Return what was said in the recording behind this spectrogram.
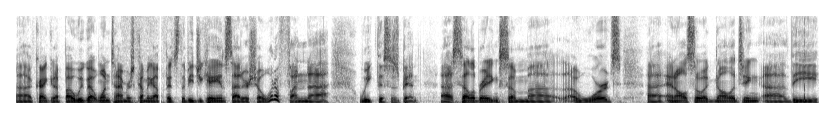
Uh, crank it up. Uh, we've got one timers coming up. It's the VGK Insider Show. What a fun uh, week this has been. Uh, celebrating some uh, awards uh, and also acknowledging uh, the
